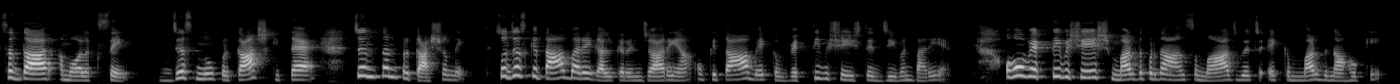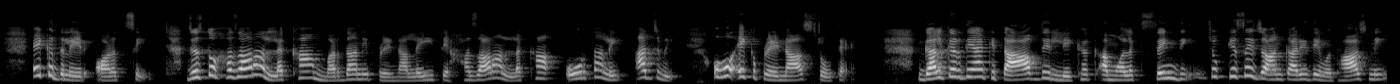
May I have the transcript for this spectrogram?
ਸਰਦਾਰ ਅਮੋਲਕ ਸਿੰਘ, ਜਿਸ ਨੂੰ ਪ੍ਰਕਾਸ਼ ਕੀਤਾ ਹੈ ਚਿੰਤਨ ਪ੍ਰਕਾਸ਼ਨ ਨੇ। ਸੋ ਜਿਸ ਕਿਤਾਬ ਬਾਰੇ ਗੱਲ ਕਰਨ ਜਾ ਰਹੇ ਹਾਂ, ਉਹ ਕਿਤਾਬ ਇੱਕ ਵਿਅਕਤੀ ਵਿਸ਼ੇਸ਼ ਦੇ ਜੀਵਨ ਬਾਰੇ ਹੈ। ਉਹ ਵਿਅਕਤੀ ਵਿਸ਼ੇਸ਼ ਮਰਦ ਪ੍ਰਧਾਨ ਸਮਾਜ ਵਿੱਚ ਇੱਕ ਮਰਦ ਨਾ ਹੋ ਕੇ ਇੱਕ ਦਲੇਰ ਔਰਤ ਸੀ, ਜਿਸ ਤੋਂ ਹਜ਼ਾਰਾਂ ਲੱਖਾਂ ਮਰਦਾਂ ਨੇ ਪ੍ਰੇਰਣਾ ਲਈ ਤੇ ਹਜ਼ਾਰਾਂ ਲੱਖਾਂ ਔਰਤਾਂ ਲਈ ਅੱਜ ਵੀ ਉਹ ਇੱਕ ਪ੍ਰੇਰਣਾ ਸਰੋਤ ਹੈ। ਗੱਲ ਕਰਦੇ ਹਾਂ ਕਿਤਾਬ ਦੇ ਲੇਖਕ ਅਮੋਲਕ ਸਿੰਘ ਦੀ, ਜੋ ਕਿਸੇ ਜਾਣਕਾਰੀ ਦੇ ਮੁਤਾਜ ਨਹੀਂ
